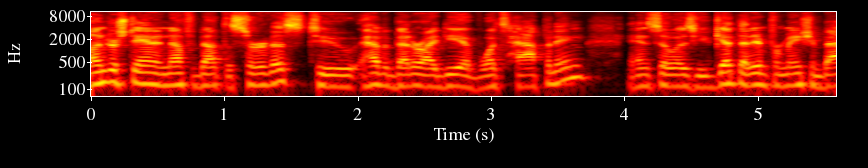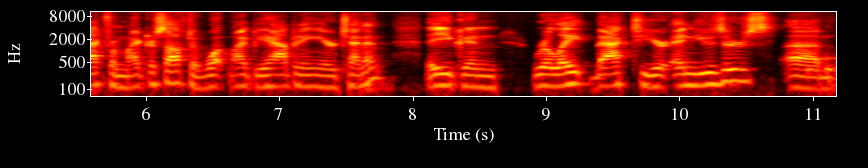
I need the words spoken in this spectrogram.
understand enough about the service to have a better idea of what's happening. And so as you get that information back from Microsoft of what might be happening in your tenant that you can relate back to your end users um,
